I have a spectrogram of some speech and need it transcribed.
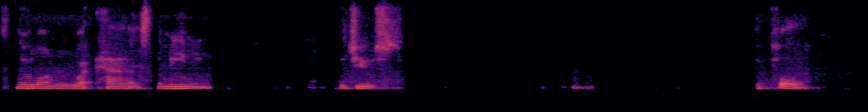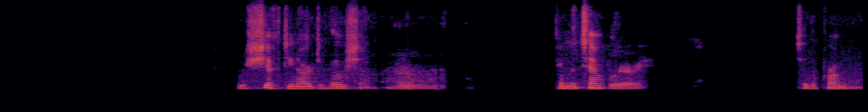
It's no longer what has the meaning the juice, the pull. We're shifting our devotion from the temporary to the permanent.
